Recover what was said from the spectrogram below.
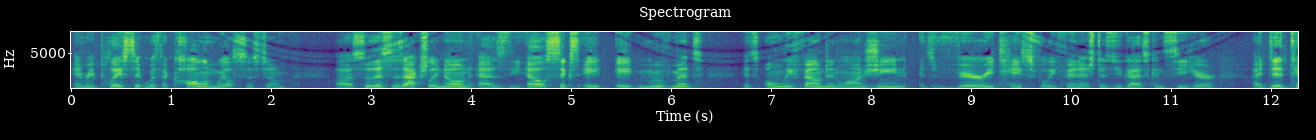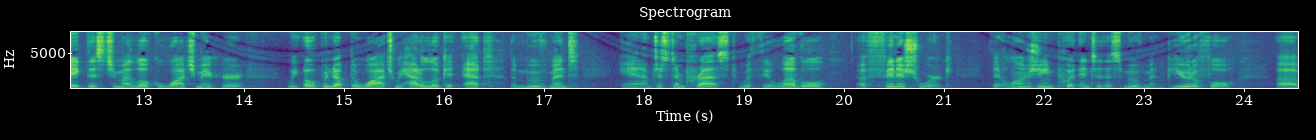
and replaced it with a column wheel system. Uh, so this is actually known as the L688 movement. It's only found in Longines. It's very tastefully finished, as you guys can see here. I did take this to my local watchmaker we opened up the watch, we had a look at, the movement, and I'm just impressed with the level of finish work that Longines put into this movement. Beautiful uh,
